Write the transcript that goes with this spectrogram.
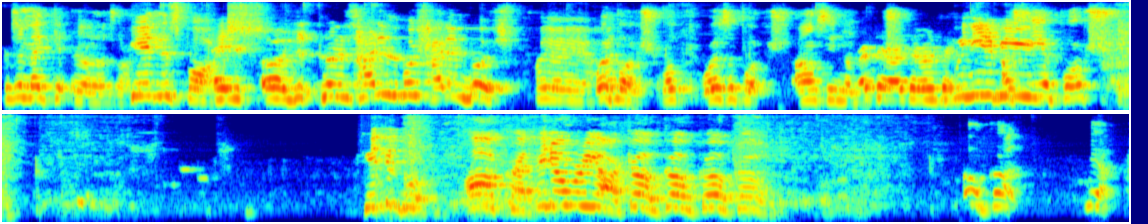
There's a med kit. No, that's not. Get in this box. Hey, uh, just, no, just hide in the bush. Hide in the bush. oh yeah, yeah, yeah. Where I- bush? What? Where's the bush? I don't see no bush. Right there. Right there. Right there. We need to be. I see a bush. Get the. Bo- oh crap! They know where we are. Go, go, go, go. Oh god. Yeah. What the heck?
